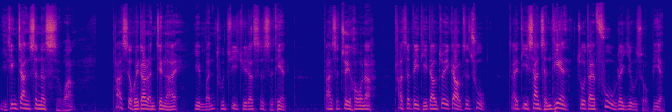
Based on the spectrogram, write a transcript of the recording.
已经战胜了死亡。他是回到人间来，与门徒聚集了四十天，但是最后呢，他是被提到最高之处，在第三层天，坐在父的右手边。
